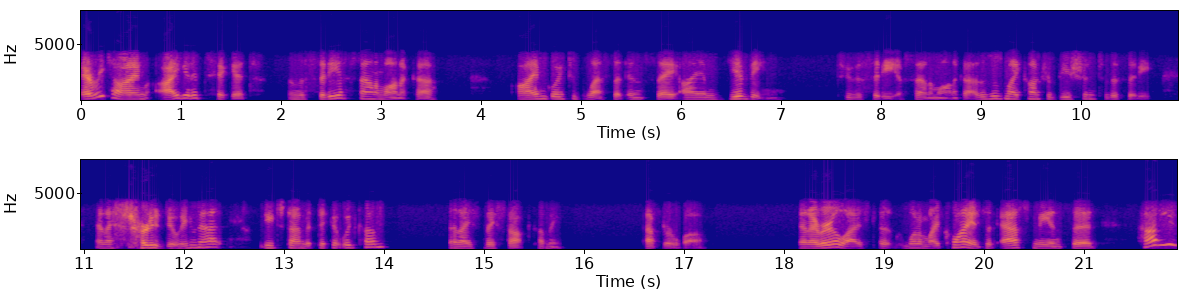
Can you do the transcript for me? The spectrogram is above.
Every time I get a ticket in the city of Santa Monica, I'm going to bless it and say I am giving to the city of Santa Monica. This is my contribution to the city. And I started doing that each time a ticket would come, and I they stopped coming after a while. And I realized that one of my clients had asked me and said, "How do you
